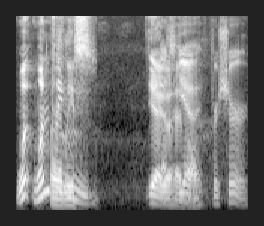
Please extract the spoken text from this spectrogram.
one one Or at thing. least- yeah, go ahead. yeah, Paul. for sure.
